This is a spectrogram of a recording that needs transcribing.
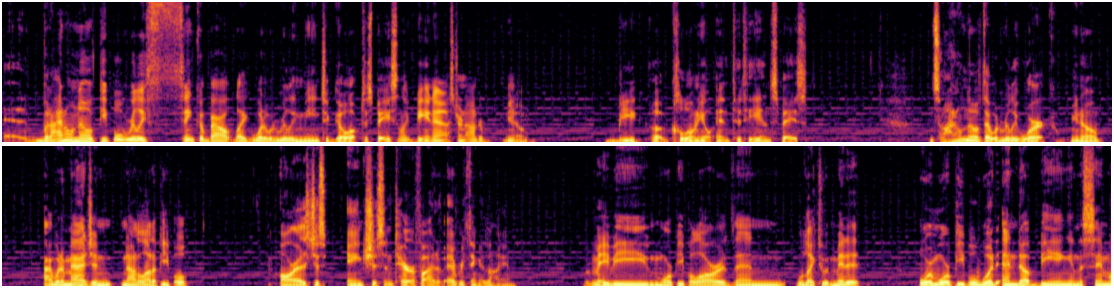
But I don't know if people really think about like what it would really mean to go up to space and like be an astronaut or you know be a colonial entity in space. And so I don't know if that would really work. You know, I would imagine not a lot of people are as just anxious and terrified of everything as I am. But maybe more people are than would like to admit it, or more people would end up being in the sim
